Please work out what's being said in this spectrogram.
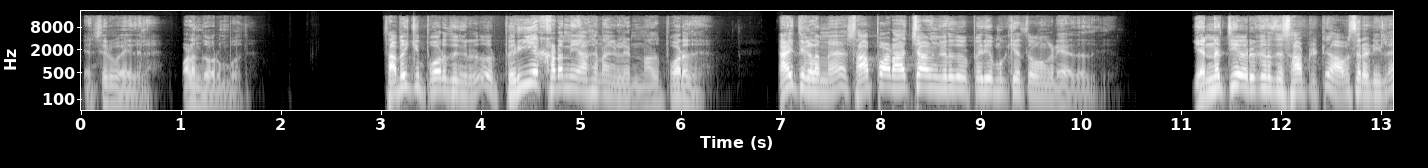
என் சிறு வயதில் வளர்ந்து வரும்போது. சபைக்கு போகிறதுங்கிறது ஒரு பெரிய கடமையாக நாங்கள் என்ன அது போகிறது ஞாயிற்றுக்கிழமை சாப்பாடு ஆச்சாங்கிறது ஒரு பெரிய முக்கியத்துவம் கிடையாது அதுக்கு. என்னத்தையோ இருக்கிறத சாப்பிட்டுட்டு அவசர அடியில்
